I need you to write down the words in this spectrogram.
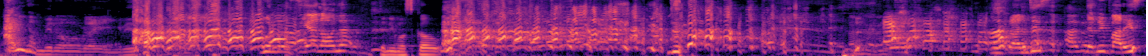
Aing ngambil ngomong bilang Inggris. Mun Rusia namanya Johnny Moskow. Prancis jadi Paris.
